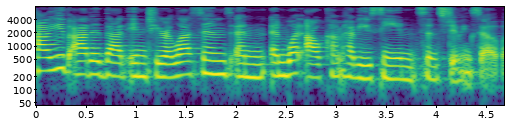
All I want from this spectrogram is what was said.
how you've added that into your lessons and, and what outcome have you seen since doing so?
